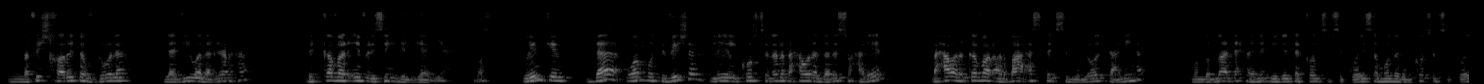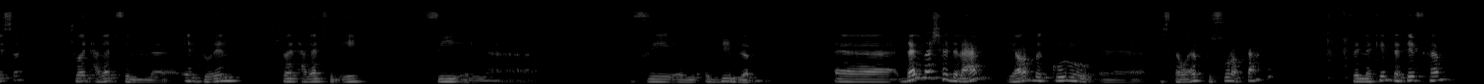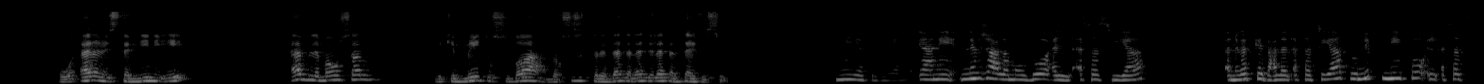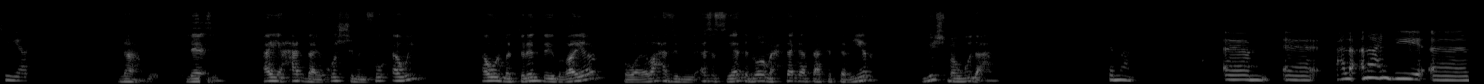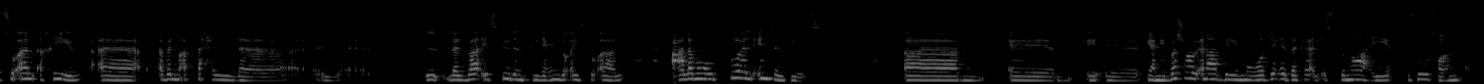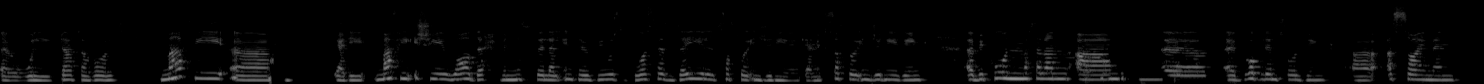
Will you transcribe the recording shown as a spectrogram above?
مفيش خريطة في دولة لا دي ولا غيرها بت cover every single job يعني خلاص. ويمكن ده one motivation لل course اللي أنا بحاول أدرسه حاليا. بحاول ا cover أربع aspects من اللي قلت عليها من ضمنها إن إحنا ندي data concepts كويسة modeling concepts كويسة شوية حاجات في ال end to end شوية حاجات في الإيه؟ في في ال deep learning ده المشهد العام. يا رب تكونوا استوعبتوا الصورة بتاعته في إنك أنت تفهم وأنا مستنيني إيه قبل ما أوصل لكمية الصداع بخصوص الترندات التي لا تنتهي في السوق. 100% يعني نرجع لموضوع الأساسيات. نركز على الأساسيات ونبني فوق الأساسيات. نعم لازم. أي حد هيخش من فوق قوي أول ما الترند يتغير هو يلاحظ إن الأساسيات اللي هو محتاجها بتاعت التغيير مش موجودة عنده. تمام. هلا أنا عندي سؤال أخير قبل ما أفتح للباقي students اللي عنده أي سؤال على موضوع ال interviews يعني بشعر أنا بمواضيع الذكاء الاصطناعي خصوصا وال data roles ما في يعني ما في شيء واضح بالنسبة لل interviews process زي ال software engineering يعني في ال software engineering بيكون مثلا problem solving assignment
